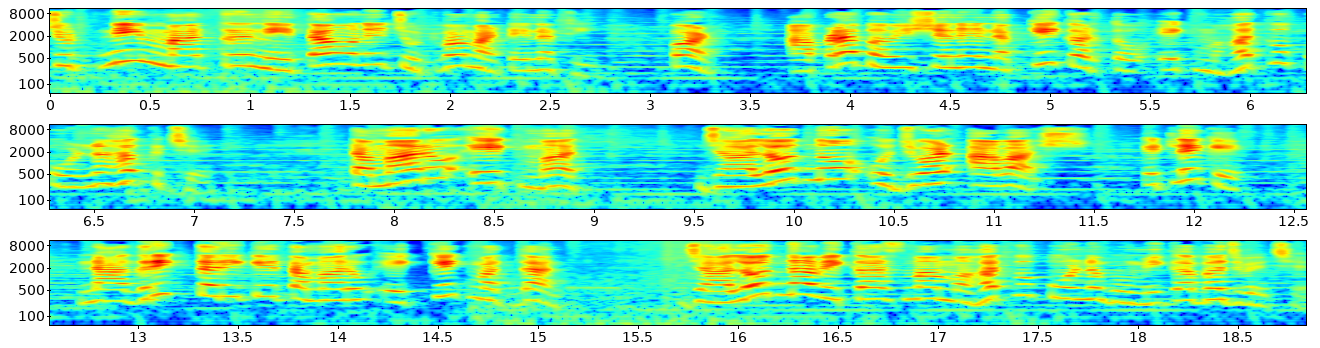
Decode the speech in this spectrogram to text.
ચૂંટણી માત્ર નેતાઓને ચૂંટવા માટે નથી, પણ આપણા ભવિષ્યને નક્કી કરતો એક મહત્વપૂર્ણ હક છે. તમારો એક મત, ઝાલોદનો ઉજ્જવળ આવાસ, એટલે કે નાગરિક તરીકે તમારું એક એક મતદાન ઝાલોદના વિકાસમાં મહત્વપૂર્ણ ભૂમિકા ભજવે છે.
